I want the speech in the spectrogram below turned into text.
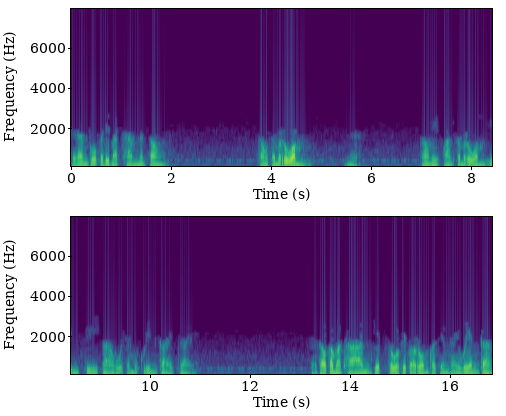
ฉะนั้นผู้ปฏิบัติธรรมนั้นต้อง ต้องสำรวม ต้องมีความสำรวม อินทรีย์ตาหูจมูกลิ้นกายใจเข้ากรรมฐานเก็บตัวเก็บอารมณ์เขาจึงให้เว้นการ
